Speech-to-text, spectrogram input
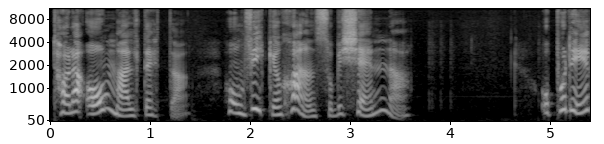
tala om allt detta. Hon fick en chans att bekänna. Och på det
